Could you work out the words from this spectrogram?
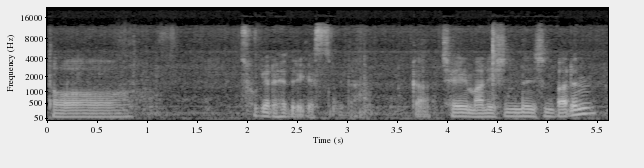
더 소개를 해드리겠습니다. 그러니까 제일 많이 신는 신발은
